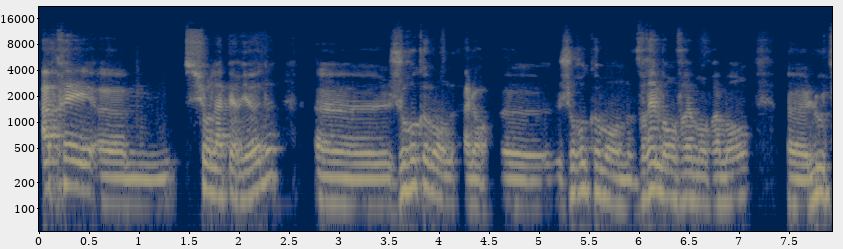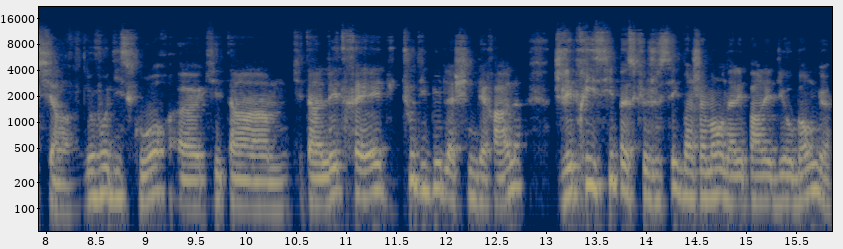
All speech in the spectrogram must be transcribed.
Après euh, sur la période, euh, je recommande. Alors je recommande vraiment vraiment vraiment l'Outien, Nouveau Discours, qui est un qui est un lettré du tout début de la Chine des Han. Je l'ai pris ici parce que je sais que Benjamin on allait parler de Liu Bang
